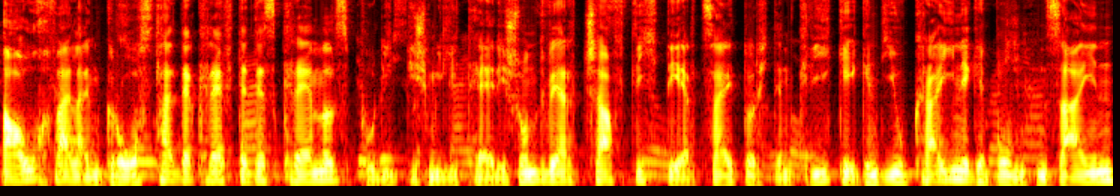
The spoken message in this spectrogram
Auch weil ein Großteil der Kräfte des Kremls, politisch, militärisch und wirtschaftlich, derzeit durch den Krieg gegen die Ukraine gebunden seien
